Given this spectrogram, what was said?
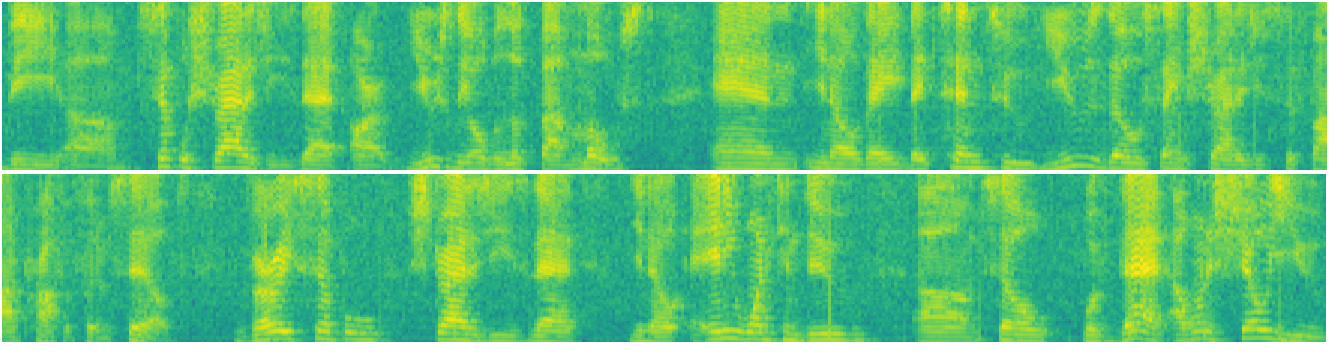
the um, simple strategies that are usually overlooked by most, and you know they they tend to use those same strategies to find profit for themselves. Very simple strategies that you know anyone can do. Um, so with that, I want to show you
